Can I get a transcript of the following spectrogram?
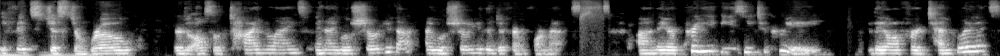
if it's just a row, there's also timelines, and I will show you that. I will show you the different formats. Uh, they are pretty easy to create. They offer templates,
